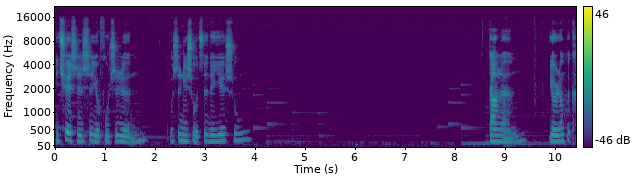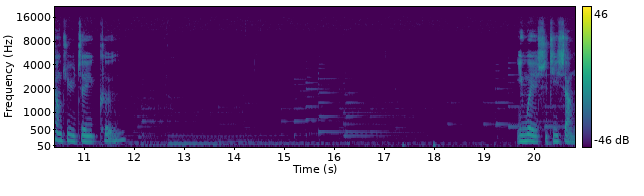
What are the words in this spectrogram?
你确实是有福之人。我是你所知的耶稣。当然，有人会抗拒这一刻，因为实际上，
